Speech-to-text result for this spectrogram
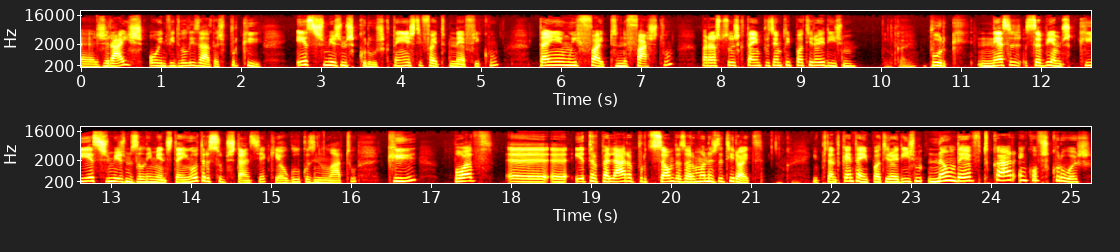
uh, gerais ou individualizadas, porque esses mesmos crus que têm este efeito benéfico têm um efeito nefasto para as pessoas que têm, por exemplo, hipotiroidismo. Okay. Porque nessas, sabemos que esses mesmos alimentos têm outra substância, que é o glucosinolato, que pode uh, uh, atrapalhar a produção das hormonas da tiroide. Okay. E, portanto, quem tem hipotiroidismo não deve tocar em couves cruas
